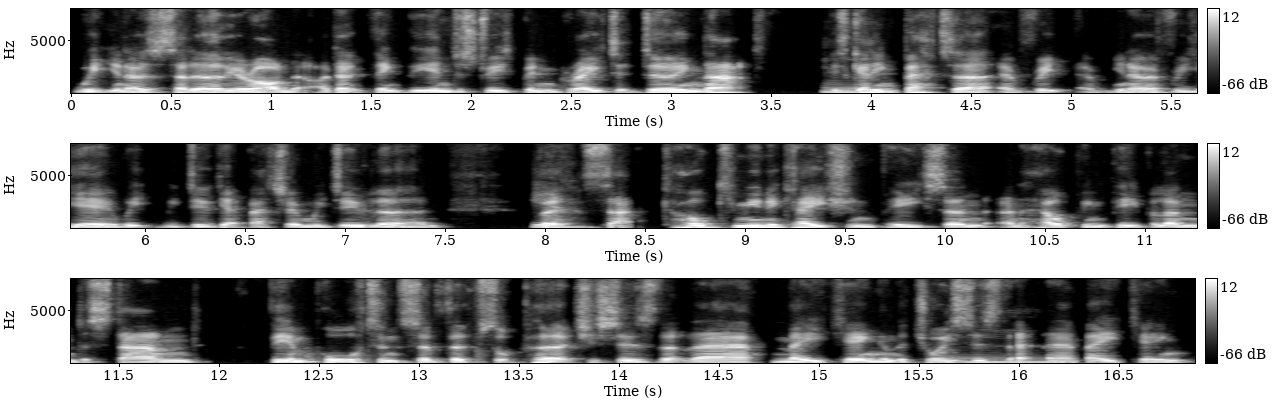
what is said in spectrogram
we you know as i said earlier on i don't think the industry's been great at doing that it's Mm. getting better every you know every year we, we do get better and we do learn but yeah. it's that whole communication piece and and helping people understand the importance of the sort of purchases that they're making and the choices that Mm. they're making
